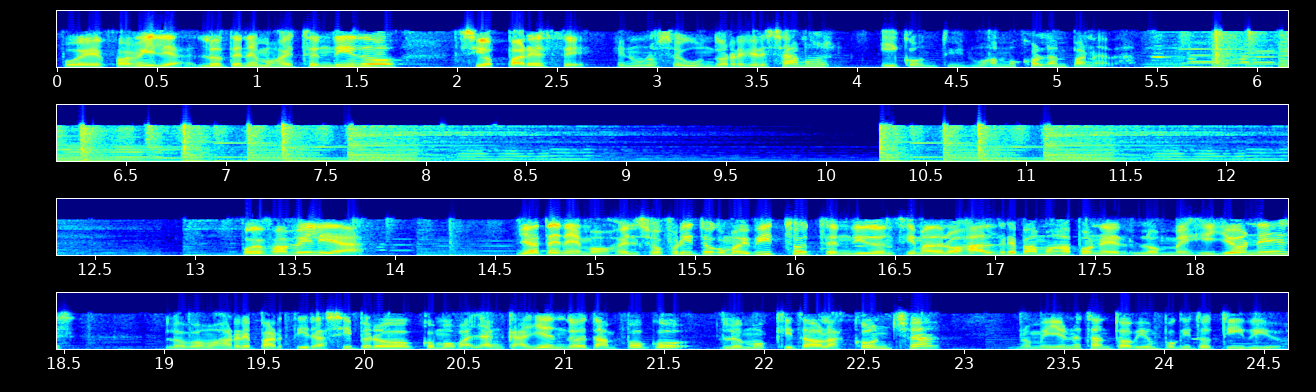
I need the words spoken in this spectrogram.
Pues familia, lo tenemos extendido. Si os parece, en unos segundos regresamos y continuamos con la empanada. Pues familia, ya tenemos el sofrito, como habéis visto, extendido encima de los aldres. Vamos a poner los mejillones, los vamos a repartir así, pero como vayan cayendo, ¿eh? tampoco lo hemos quitado las conchas. Los mejillones están todavía un poquito tibios.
